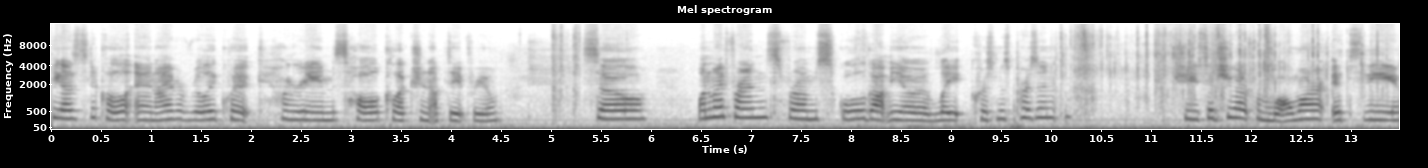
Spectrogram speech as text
Hey guys, it's Nicole, and I have a really quick Hunger Games haul collection update for you. So, one of my friends from school got me a late Christmas present. She said she got it from Walmart. It's the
